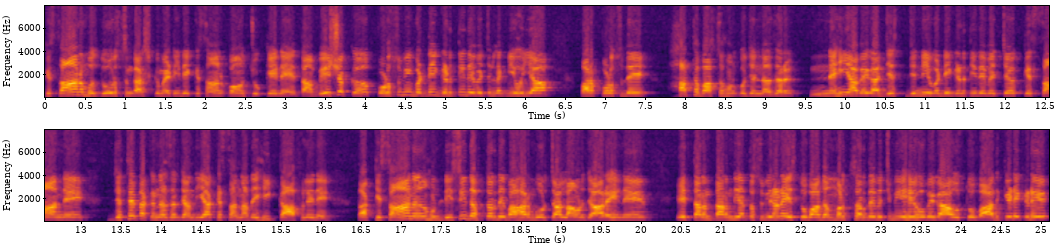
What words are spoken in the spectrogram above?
ਕਿਸਾਨ ਮਜ਼ਦੂਰ ਸੰਘਰਸ਼ ਕਮੇਟੀ ਦੇ ਕਿਸਾਨ ਪਹੁੰਚ ਚੁੱਕੇ ਨੇ। ਤਾਂ ਬੇਸ਼ੱਕ ਪੁਲਿਸ ਵੀ ਵੱਡੀ ਗਿਣਤੀ ਦੇ ਵਿੱਚ ਲੱਗੀ ਹੋਈ ਆ, ਪਰ ਪੁਲਿਸ ਦੇ ਹੱਥ ਵੱਸ ਹੁਣ ਕੁਝ ਨਜ਼ਰ ਨਹੀਂ ਆਵੇਗਾ, ਜਿਸ ਜਿੰਨੀ ਵੱਡੀ ਗਿਣਤੀ ਦੇ ਵਿੱਚ ਕਿਸਾਨ ਨੇ, ਜਿੱਥੇ ਤੱਕ ਨਜ਼ਰ ਜਾਂਦੀ ਆ, ਕਿਸਾਨਾਂ ਦੇ ਹੀ ਕਾਫਲੇ ਨੇ। ਤਾਂ ਕਿਸਾਨ ਹੁਣ ਡੀਸੀ ਦਫ਼ਤਰ ਦੇ ਬਾਹਰ ਮੋਰਚਾ ਲਾਉਣ ਜਾ ਰਹੇ ਨੇ। ਇਹ ਤਰਨ ਤਾਰਨ ਦੀਆਂ ਤਸਵੀਰਾਂ ਨੇ। ਇਸ ਤੋਂ ਬਾਅਦ ਅੰਮ੍ਰਿਤਸਰ ਦੇ ਵਿੱਚ ਵੀ ਇਹ ਹੋਵੇਗਾ। ਉਸ ਤੋਂ ਬਾਅਦ ਕਿਹੜੇ-ਕਿਹੜੇ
